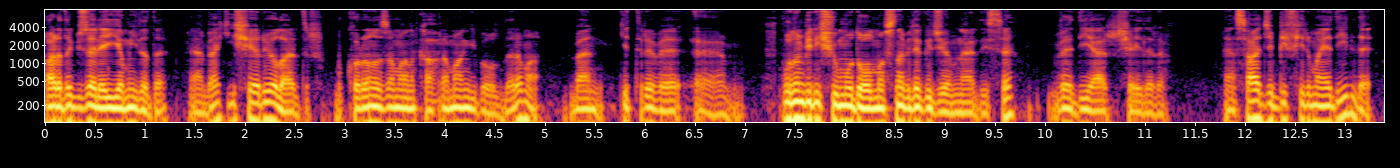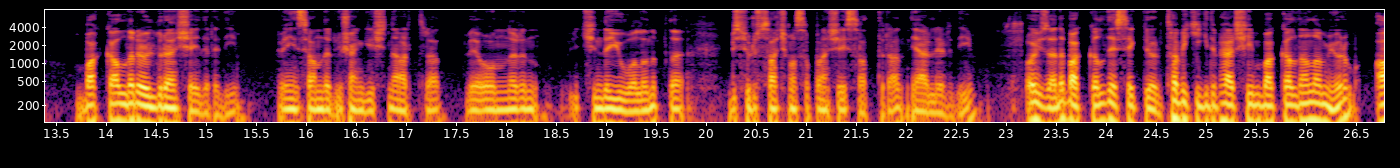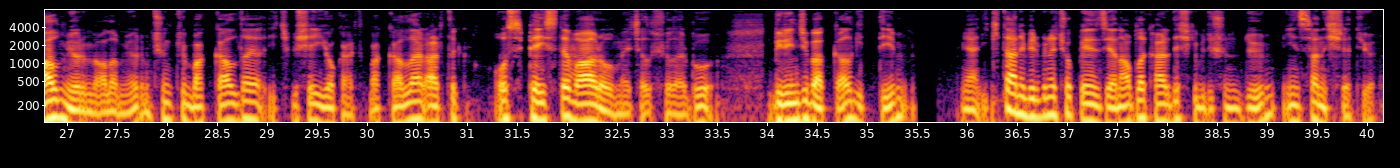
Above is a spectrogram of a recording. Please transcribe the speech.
arada güzel eyyamıyla da yani belki işe yarıyorlardır. Bu korona zamanı kahraman gibi oldular ama ben getire ve e, bunun bir iş umudu olmasına bile gıcığım neredeyse ve diğer şeylere. Yani sadece bir firmaya değil de bakkalları öldüren şeylere diyeyim ve insanların üşengeçliğini arttıran ve onların içinde yuvalanıp da bir sürü saçma sapan şey sattıran yerleri diyeyim. O yüzden de bakkalı destekliyorum. Tabii ki gidip her şeyin bakkaldan alamıyorum. Almıyorum ve alamıyorum. Çünkü bakkalda hiçbir şey yok artık. Bakkallar artık o space'te var olmaya çalışıyorlar. Bu birinci bakkal gittiğim yani iki tane birbirine çok benzeyen abla kardeş gibi düşündüğüm insan işletiyor.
